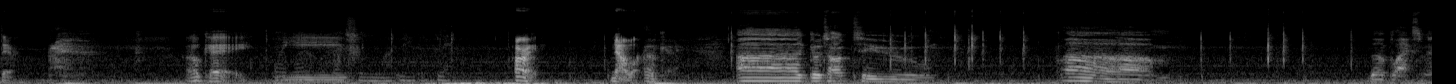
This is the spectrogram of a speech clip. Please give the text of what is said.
There. Okay. Leave. All right. Now what? Okay. Uh, go talk to um the blacksmith.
